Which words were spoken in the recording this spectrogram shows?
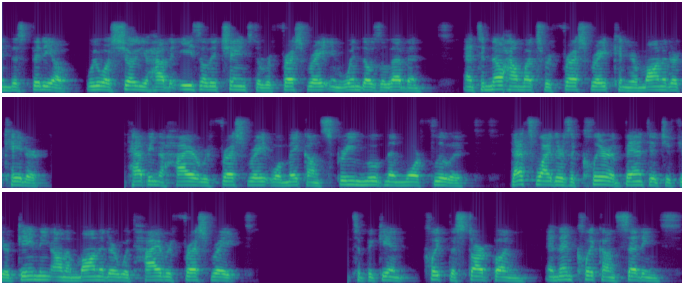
In this video, we will show you how to easily change the refresh rate in Windows 11 and to know how much refresh rate can your monitor cater. Having a higher refresh rate will make on-screen movement more fluid. That's why there's a clear advantage if you're gaming on a monitor with high refresh rate. To begin, click the Start button and then click on Settings.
